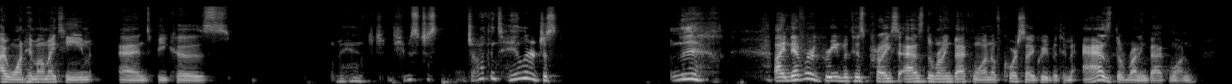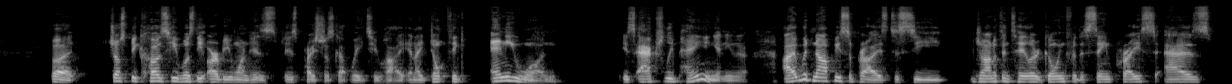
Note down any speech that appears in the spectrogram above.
I want him on my team and because man, he was just Jonathan Taylor just ugh. I never agreed with his price as the running back one. Of course, I agreed with him as the running back one, but just because he was the RB one, his his price just got way too high, and I don't think anyone is actually paying any. I would not be surprised to see Jonathan Taylor going for the same price as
